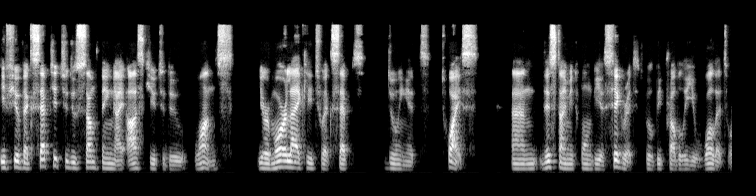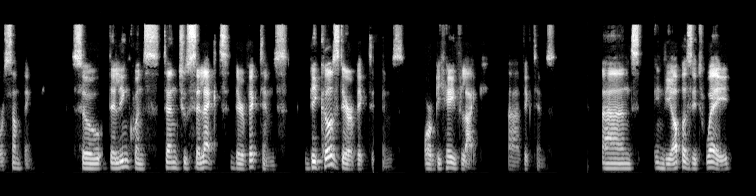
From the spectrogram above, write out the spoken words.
If you've accepted to do something i ask you to do once you're more likely to accept doing it twice. And this time it won't be a cigarette it will be probably your wallet or something. So delinquents tend to select their victims because they're victims or behave like uh, victims. And in the opposite way,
